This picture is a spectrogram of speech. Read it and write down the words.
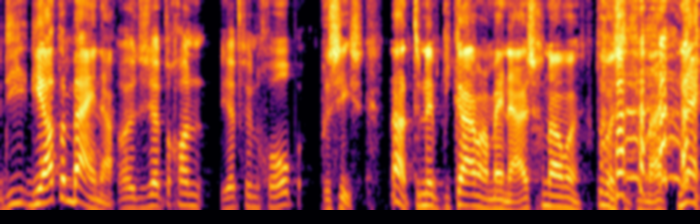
Die, die had hem bijna. Oh, dus je hebt, toch gewoon, je hebt hun geholpen? Precies. Nou, toen heb ik die camera mee naar huis genomen. Toen was het van mij. Nee.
